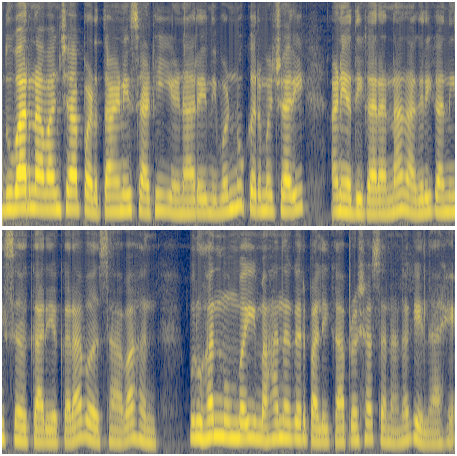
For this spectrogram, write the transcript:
दुबार नावांच्या पडताळणीसाठी येणारे निवडणूक कर्मचारी आणि अधिकाऱ्यांना नागरिकांनी सहकार्य करावं असं आवाहन बृहन्मुंबई महानगरपालिका प्रशासनानं केलं आहे.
